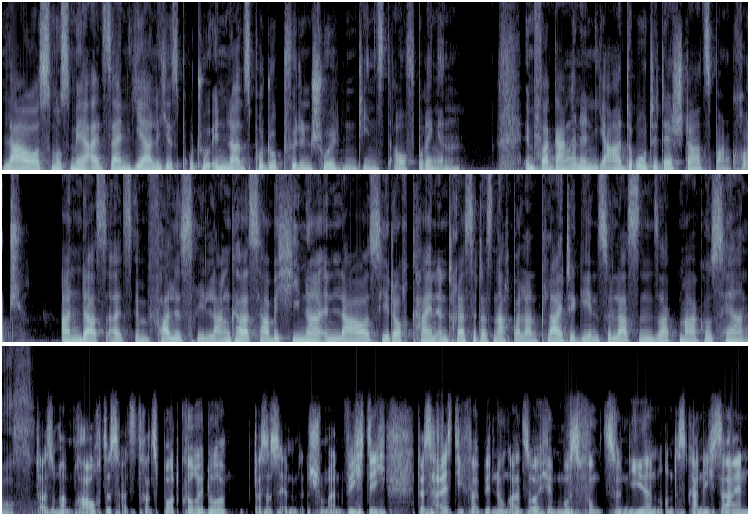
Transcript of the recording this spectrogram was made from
Laos muss mehr als sein jährliches Bruttoinlandsprodukt für den Schuldendienst aufbringen. Im vergangenen Jahr drohte der Staatsbankrott. Anders als im Falle Sri Lankas habe China in Laos jedoch kein Interesse, das Nachbarland pleite gehen zu lassen, sagt Markus Hernig. Also man braucht es als Transportkorridor. Das ist schon mal wichtig. Das heißt, die Verbindung als solche muss funktionieren und es kann nicht sein,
